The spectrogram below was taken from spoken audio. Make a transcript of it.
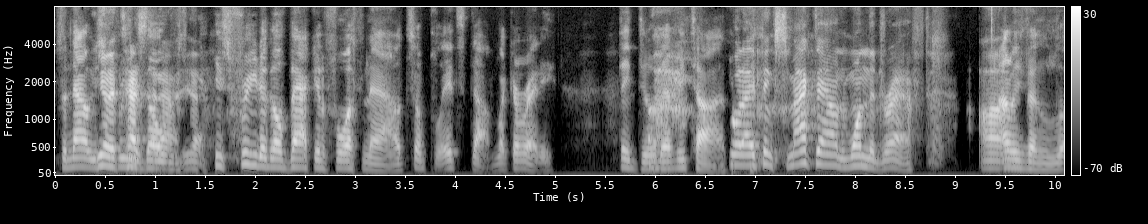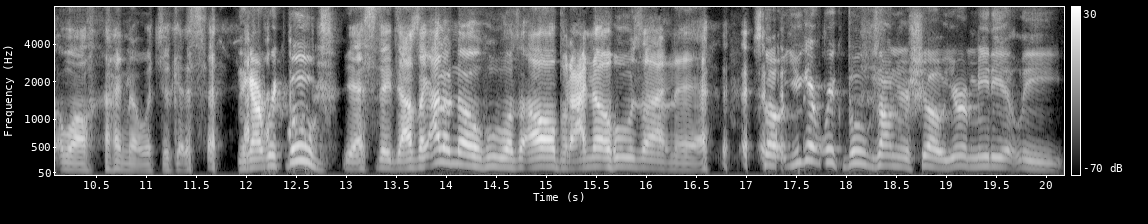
So now he's free to go. Out, yeah. He's free to go back and forth now. It's so it's dumb. Like already, they do it every time. But I think SmackDown won the draft. Um, I don't even. Well, I know what you're gonna say. They got Rick Boogs. yes, they. I was like, I don't know who was. Oh, but I know who's on there. so you get Rick Boogs on your show, you're immediately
